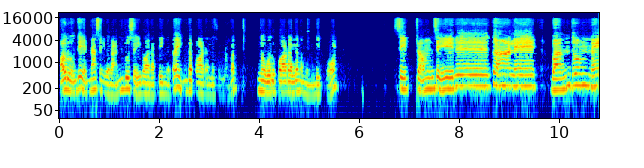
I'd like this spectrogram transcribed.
அவர் வந்து என்ன செய்வார்? அன்பு செய்வார் அப்படிங்கறத இந்த பாடல்ல சொல்லுவாங்க. இன்னும் ஒரு பாடல்ல நம்ம முடிப்போம். சிற்றம் சேரு காலே வந்துன்னை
